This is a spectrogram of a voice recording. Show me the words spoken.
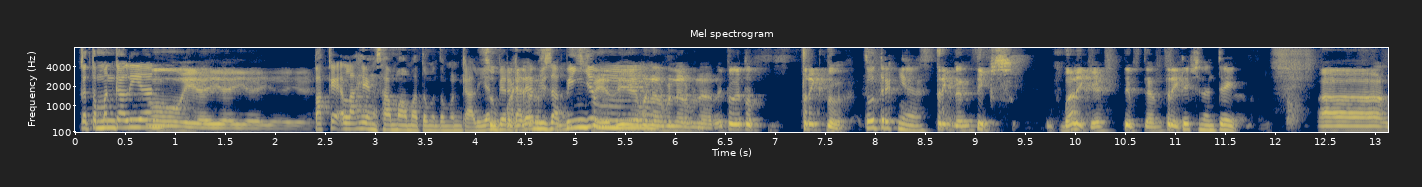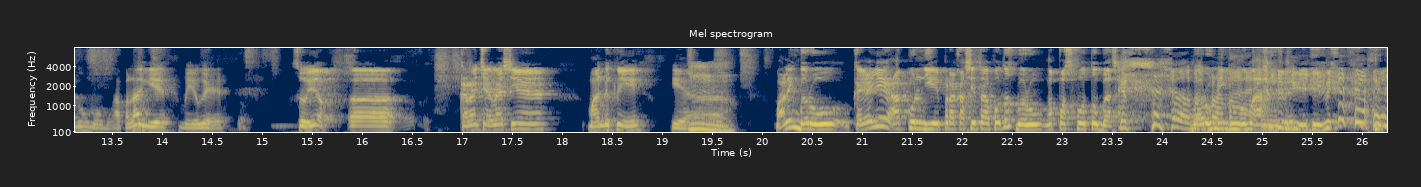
ke teman kalian Oh iya iya iya iya iya. pakailah yang sama sama teman-teman kalian biar Supaya- kalian bisa pinjem Iya benar benar benar. Itu itu trik tuh. itu triknya Trik dan tips. Balik ya, tips dan trik. tips dan trik eh gue mau ngomong apa lagi ya sama yoga ya. So yuk, eh, karena CLS-nya mandek nih, ya. Hmm. Paling baru kayaknya akun Y Prakasita Fotos baru ngepost foto basket baru minggu kemarin.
